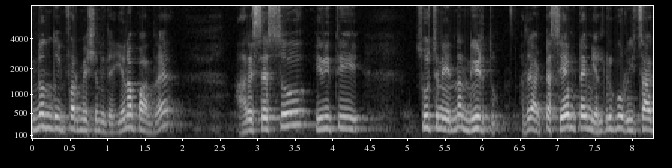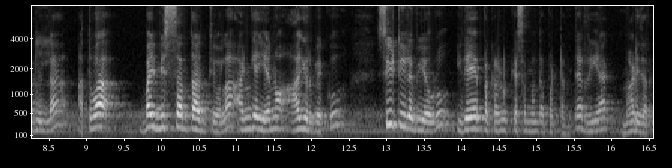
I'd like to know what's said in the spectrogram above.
ಇನ್ನೊಂದು ಇನ್ಫಾರ್ಮೇಷನ್ ಇದೆ. ಏನಪ್ಪ ಅಂದರೆ ಆರ್ ಎಸ್ ಎಸ್ಸು ಈ ರೀತಿ ಸೂಚನೆಯನ್ನು ನೀಡ್ತು. ಆದರೆ ಅಟ್ ದ ಸೇಮ್ ಟೈಮ್ ಎಲ್ರಿಗೂ ರೀಚ್ ಆಗಲಿಲ್ಲ ಅಥವಾ ಬೈ ಮಿಸ್ ಅಂತ ಅಂತೀವಲ್ಲ, ಹಂಗೆ ಏನೋ ಆಗಿರಬೇಕು. ಸಿ ಟಿ ರವಿಯವರು ಇದೇ ಪ್ರಕರಣಕ್ಕೆ ಸಂಬಂಧಪಟ್ಟಂತೆ ರಿಯಾಕ್ಟ್ ಮಾಡಿದ್ದಾರೆ.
